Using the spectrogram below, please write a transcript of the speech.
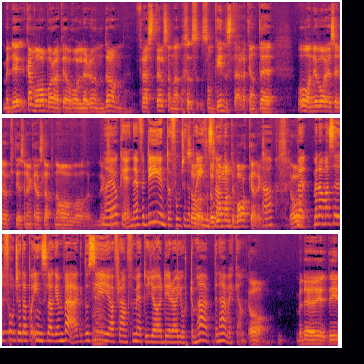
Men det kan vara bara att jag håller undan frestelserna som finns där. Att jag inte... Åh, nu var jag så duktig så nu kan jag slappna av och liksom... Nej okej, nej för det är ju inte att fortsätta Så, på för då går man tillbaka liksom. Ja. Men, men om man säger fortsätta på inslagen väg, då ser Mm. jag framför mig att du gör det du har gjort de här, den här veckan. Ja, Men det, det,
